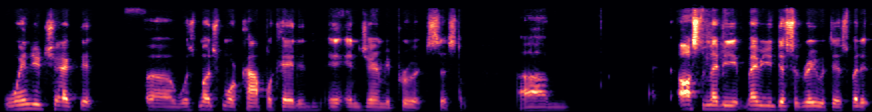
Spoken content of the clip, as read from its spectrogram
when you checked it, uh, was much more complicated in, in Jeremy Pruitt's system. Um, Austin, maybe maybe you disagree with this, but it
